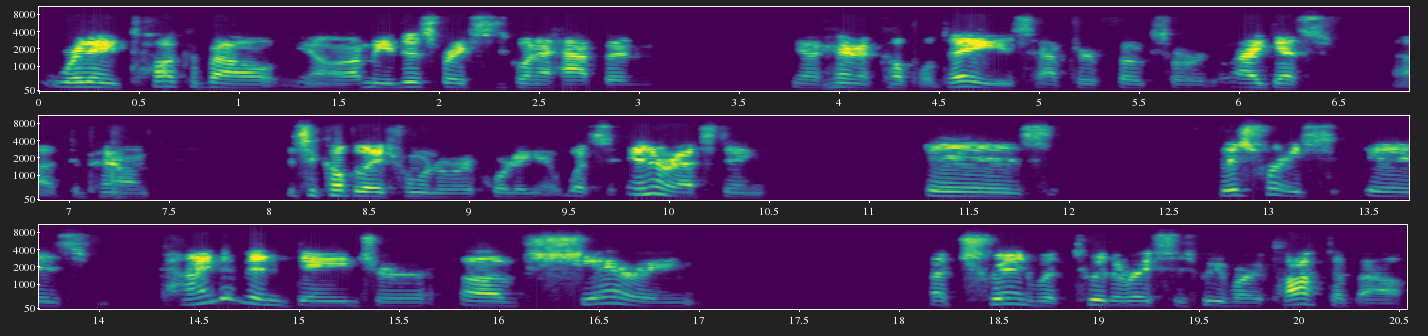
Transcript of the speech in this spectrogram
where they talk about you know I mean this race is going to happen you know here in a couple days after folks are I guess uh, depend on it's a couple days from when we're recording it. What's interesting is this race is kind of in danger of sharing a trend with two of the races we've already talked about.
